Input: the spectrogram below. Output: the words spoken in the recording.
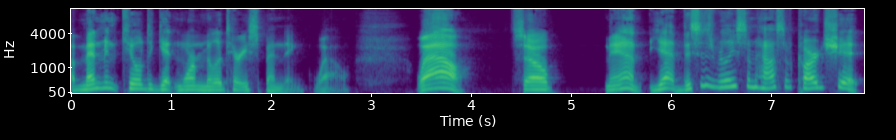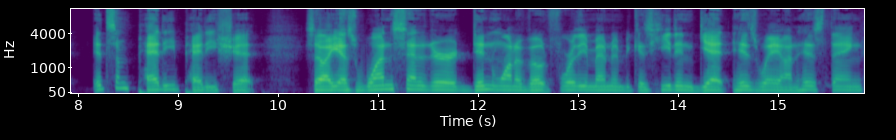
amendment killed to get more military spending. Wow. Wow. So, man, yeah, this is really some House of Cards shit. It's some petty, petty shit. So I guess one senator didn't want to vote for the amendment because he didn't get his way on his thing.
